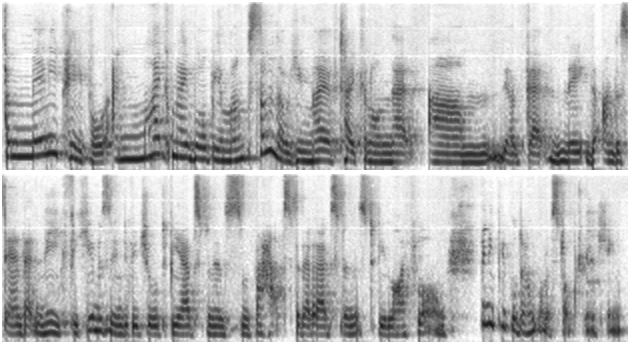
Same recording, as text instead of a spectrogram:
for many people, and Mike may well be amongst them, though he may have taken on that um, you know, that need, understand that need for him as an individual to be abstinent and perhaps for that abstinence to be lifelong. Many people don't want to stop drinking.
